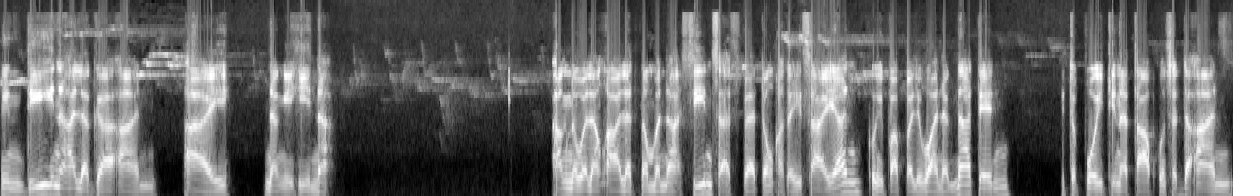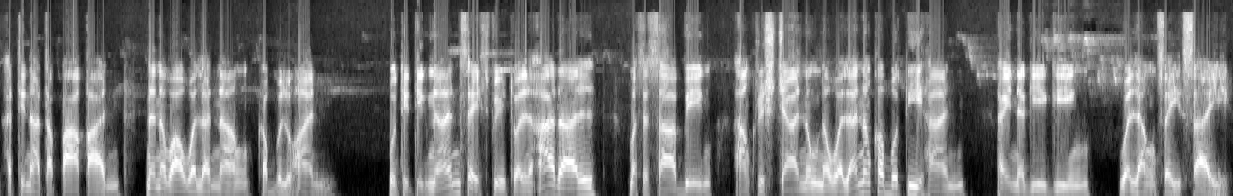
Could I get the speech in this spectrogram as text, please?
hindi inaalagaan ay nangihina. Ang nawalang alat naman na asin sa aspetong kasaysayan, kung ipapaliwanag natin, ito po ay tinatapon sa daan at tinatapakan na nawawalan ng kabuluhan. Kung titignan sa spiritual na aral, masasabing ang kristyanong nawala ng kabutihan ay nagiging walang saysay.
